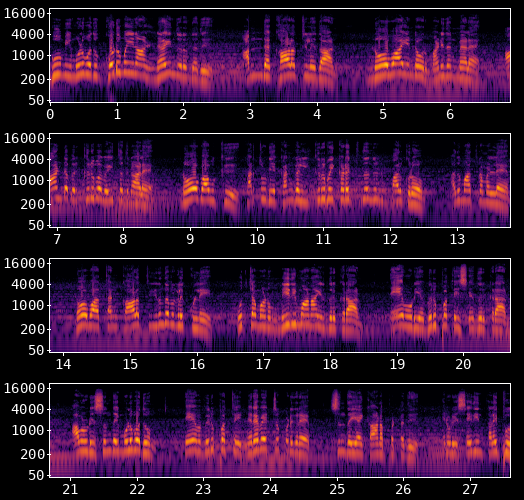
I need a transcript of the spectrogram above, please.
பூமி முழுவதும் கொடுமையினால் நிறைந்திருந்தது. அந்த காலத்திலே தான் நோவா என்ற ஒரு மனிதன் மேல ஆண்டவர் கிருப வைத்ததுனால நோவாவுக்கு கர்த்தருடைய கண்களில் கிருபை கிடைத்தது என்று பார்க்கிறோம். அது மாத்திரமல்ல நோவா தன் காலத்தில் இருந்தவர்களுக்குள்ளே உத்தமனும் நீதிமானா இருந்திருக்கிறான். தேவனுடைய விருப்பத்தை செய்திருக்கிறான் அவனுடைய சிந்தை முழுவதும் தேவ விருப்பத்தை நிறைவேற்றப்படுகிற சிந்தையாய் காணப்பட்டது. என்னுடைய செய்தியின் தலைப்பு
